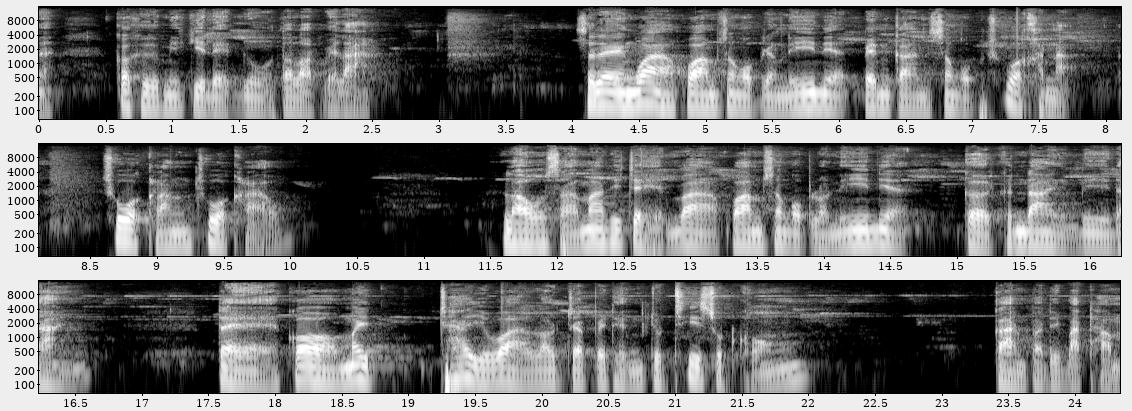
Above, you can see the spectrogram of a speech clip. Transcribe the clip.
นะก็คือมีกิเลสอยู่ตลอดเวลา แสดงว่าความสงบอย่างนี้เนี่ยเป็นการสงบชั่วขณะ ชั่วครั้งชั่วคราว เราสามารถที่จะเห็นว่าความสงบเหล่านี้เนี่ยเกิดขึ้นได้มีได้ แต่ก็ไม่ใช่ว่าเราจะไปถึงจุดที่สุดของการปฏิบัติธรรม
